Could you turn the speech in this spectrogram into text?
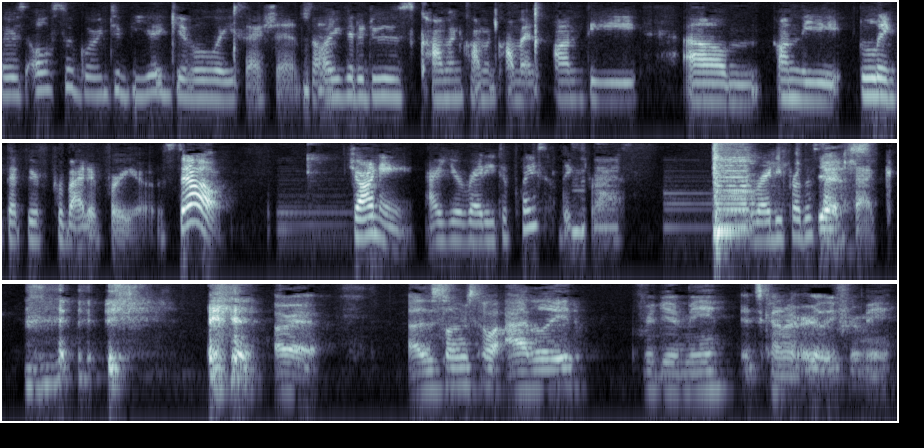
there's also going to be a giveaway session so all you gotta do is comment comment comment on the um, on the link that we've provided for you so Johnny, are you ready to play something for us? ready for the sound yes. check. All right. Uh, this song is called Adelaide. Forgive me, it's kind of early for me.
